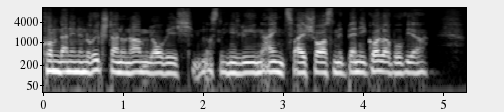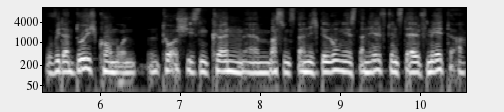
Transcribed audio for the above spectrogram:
kommen dann in den Rückstand und haben, glaube ich, lass mich nicht lügen, ein, zwei Chancen mit Benny Goller, wo wir, wo wir dann durchkommen und ein Tor schießen können, ähm, was uns dann nicht gelungen ist, dann hilft uns der Elfmeter.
